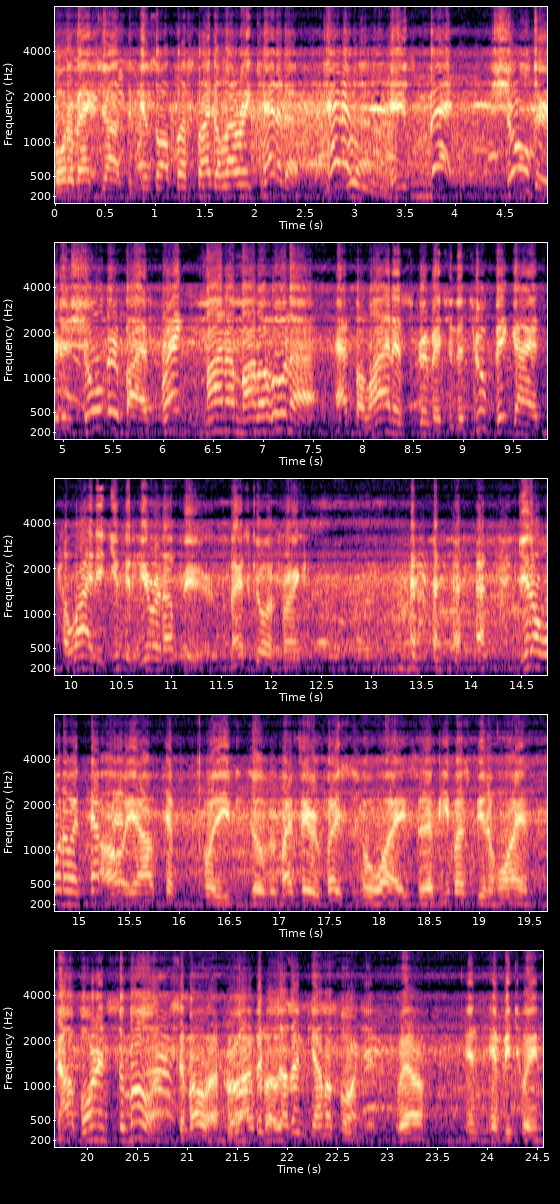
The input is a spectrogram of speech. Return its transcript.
Quarterback Johnson gives off left side to Larry Canada. Canada is met shoulder to shoulder by Frank Manumaleuga at the line of scrimmage. And the two big guys collided. You could hear it up here. Nice going, Frank. you don't want to attempt Oh, it. yeah, I'll attempt it before the evening's over. My favorite place is Hawaii, so that, he must be an Hawaiian. Now born in Samoa. Samoa. Grew up in. Southern California. Well, in, in between.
